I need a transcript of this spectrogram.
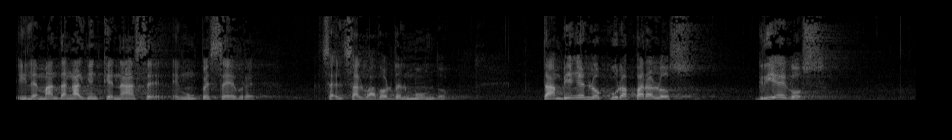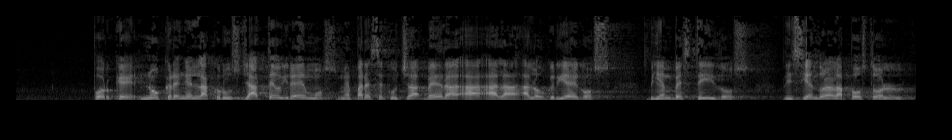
y le mandan a alguien que nace en un pesebre, el Salvador del mundo. También es locura para los griegos porque no creen en la cruz. Ya te oiremos, me parece escuchar, ver a, los griegos bien vestidos diciéndole al apóstol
